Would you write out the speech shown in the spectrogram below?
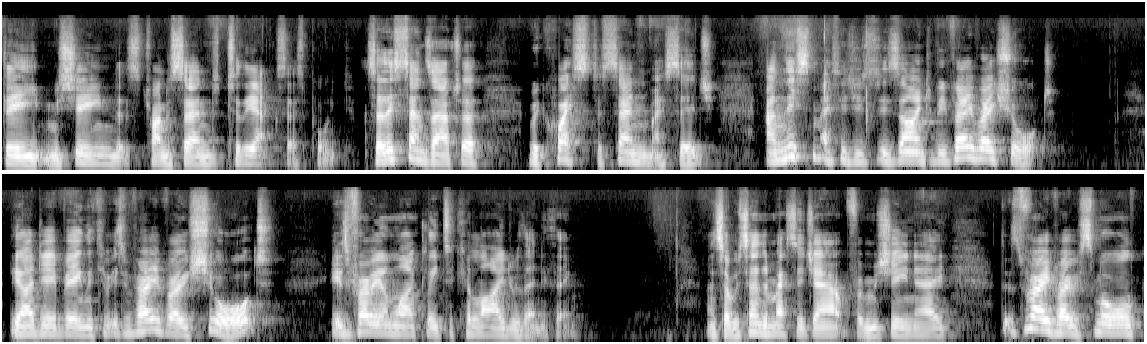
the machine that's trying to send to the access point. So this sends out a request to send message and this message is designed to be very, very short. The idea being that if it's very, very short, it's very unlikely to collide with anything. And so we send a message out from machine A that's very, very small.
